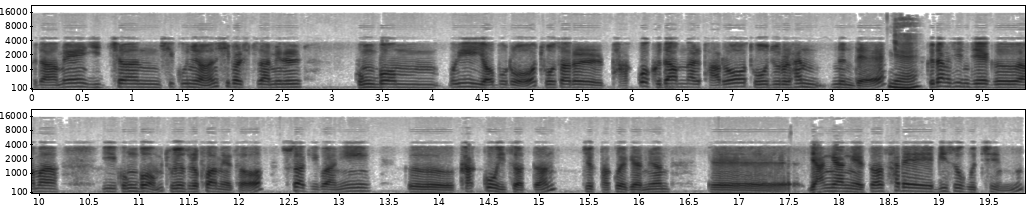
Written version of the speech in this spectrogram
그 다음에 2019년 10월 13일 공범의 여부로 조사를 받고 그 다음날 바로 도주를 했는데 예. 그 당시 이제 그 아마 이 공범 조연수를 포함해서 수사기관이 그 갖고 있었던 즉 바꿔 얘기하면 에, 양양에서 살해 미수 붙인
